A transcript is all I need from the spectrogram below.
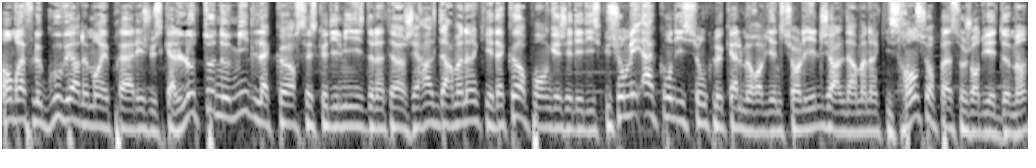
En bref, le gouvernement est prêt à aller jusqu'à l'autonomie de l'accord. C'est ce que dit le ministre de l'Intérieur Gérald Darmanin qui est d'accord pour engager des discussions, mais à condition que le calme revienne sur l'île. Gérald Darmanin qui se rend sur place aujourd'hui et demain.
